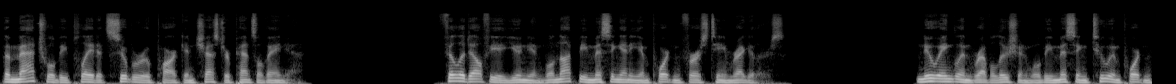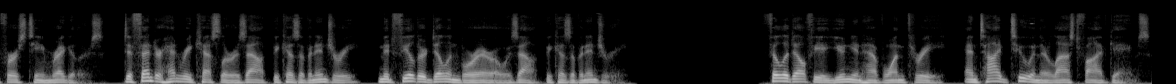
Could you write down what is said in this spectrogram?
The match will be played at Subaru Park in Chester, Pennsylvania. Philadelphia Union will not be missing any important first team regulars. New England Revolution will be missing two important first team regulars. Defender Henry Kessler is out because of an injury, midfielder Dylan Borrero is out because of an injury. Philadelphia Union have won three, and tied two in their last five games.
